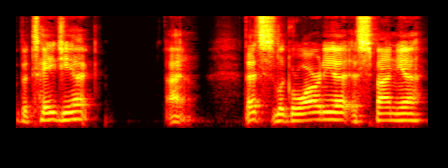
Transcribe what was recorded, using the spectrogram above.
Upatagiac? I don't. That's LaGuardia, España.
